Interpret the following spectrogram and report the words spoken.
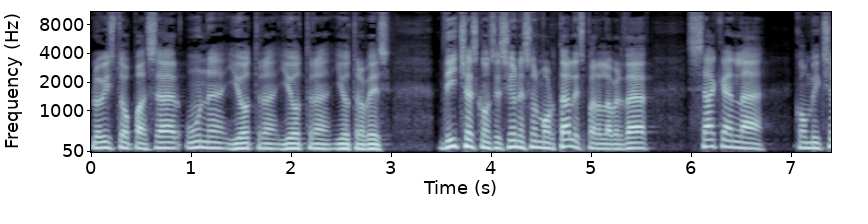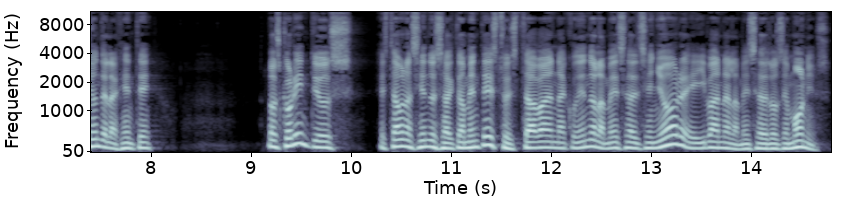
Lo he visto pasar una y otra y otra y otra vez. Dichas concesiones son mortales para la verdad, sacan la convicción de la gente. Los corintios estaban haciendo exactamente esto. Estaban acudiendo a la mesa del Señor e iban a la mesa de los demonios.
